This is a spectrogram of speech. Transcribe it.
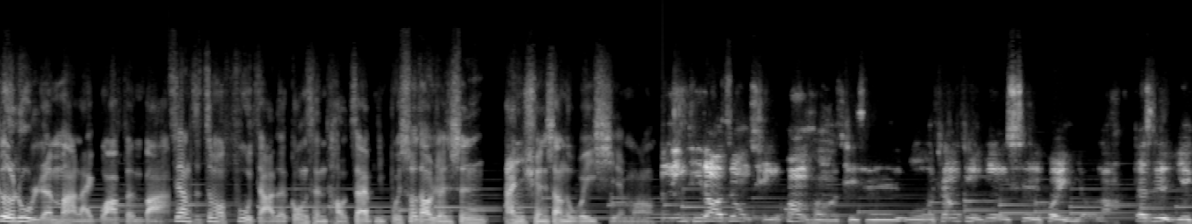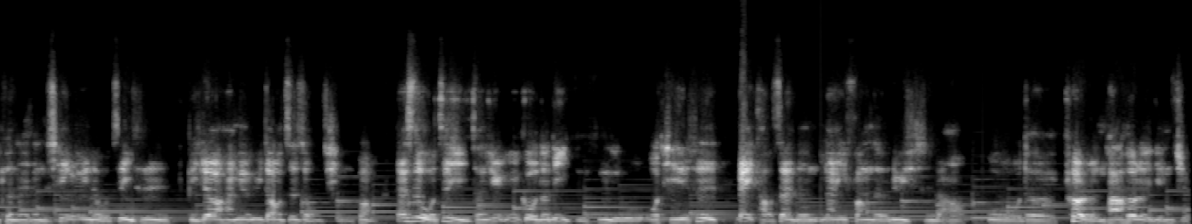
各路人马来瓜分吧？这样子这么复杂的工程讨债，你不会受到人身安全上的威胁吗？您提到的这种情况哈，其实我相信一定是会有啦，但是也可能很幸运的，我自己是比较还没有遇到这种情况。但是我自己曾经遇过的例子是，我我其实是被讨债的那一方的律师，然后我的客人他喝了一点酒，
